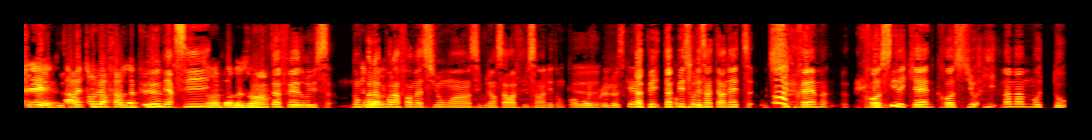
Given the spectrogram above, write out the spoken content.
Allez, arrêtons de leur faire de la pub. merci. J'en ai pas besoin. Tout à fait, Drus. Donc voilà bon. pour l'information, hein, si vous voulez en savoir plus, hein, allez donc Oh, je euh, voulais le skate. taper, taper Oh. sur les internets Suprême, euh, Cross Tekken, Cross Yoi Mamamoto.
